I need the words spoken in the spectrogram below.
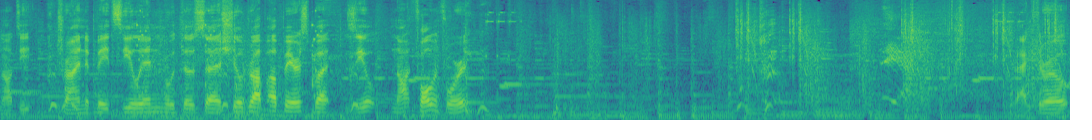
Konati trying to bait Zeal in with those uh, shield drop up airs, but Zeal not falling for it. Back throw.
